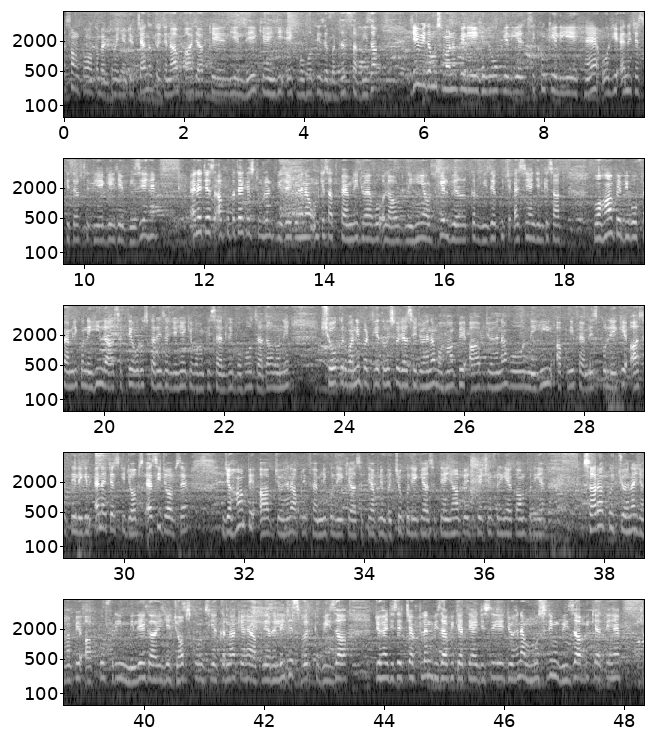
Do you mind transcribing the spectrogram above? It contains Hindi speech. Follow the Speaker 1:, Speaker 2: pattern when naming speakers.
Speaker 1: Aslam welcome back to my YouTube channel तो जनाब, आज आपके लिए लेके आए जी एक बहुत ही ज़बरदस्त सा वीज़ा। ये वीज़ा मुसलमानों के लिए, हिंदुओं के लिए, सिखों के लिए हैं और ये एनएचएस की तरफ़ से दिए गए ये वीज़े हैं। एन एच एस आपको पता है कि स्टूडेंट वीज़े जो है ना, उनके साथ फैमिली जो है वो अलाउड नहीं है और स्किल्ड वर्कर वीज़े कुछ ऐसे हैं जिनके साथ वहाँ पे भी वो फैमिली को नहीं ला सकते और उसका रीज़न यही है कि वहाँ की सैलरी बहुत ज़्यादा उन्होंने शो करवानी पड़ती है। तो इस वजह से जो है ना, वहाँ पर आप जो है ना, वो नहीं अपनी फैमिलीज़ को लेके आ सकते। लेकिन एन एच एस की जॉब्स ऐसी जॉब्स हैं जहाँ पर आप जो है ना, अपनी फैमिली को लेके आ सकते हैं, अपने बच्चों को लेके आ सकते हैं। यहाँ पर एजुकेशन फ्री है, काम फ्री है। सारा कुछ जो है ना यहाँ पे आपको फ्री मिलेगा। ये जॉब्स कौन सी है? करना क्या है? अपने रिलीजियस वर्क वीज़ा जो है, जिसे चैपलन वीज़ा भी कहते हैं, जिसे ये जो है ना मुस्लिम वीज़ा भी कहते हैं।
